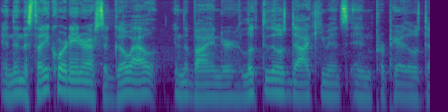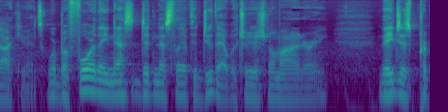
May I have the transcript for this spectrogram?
And then the study coordinator has to go out in the binder, look through those documents, and prepare those documents. Where before they ne- didn't necessarily have to do that with traditional monitoring, they just pre-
